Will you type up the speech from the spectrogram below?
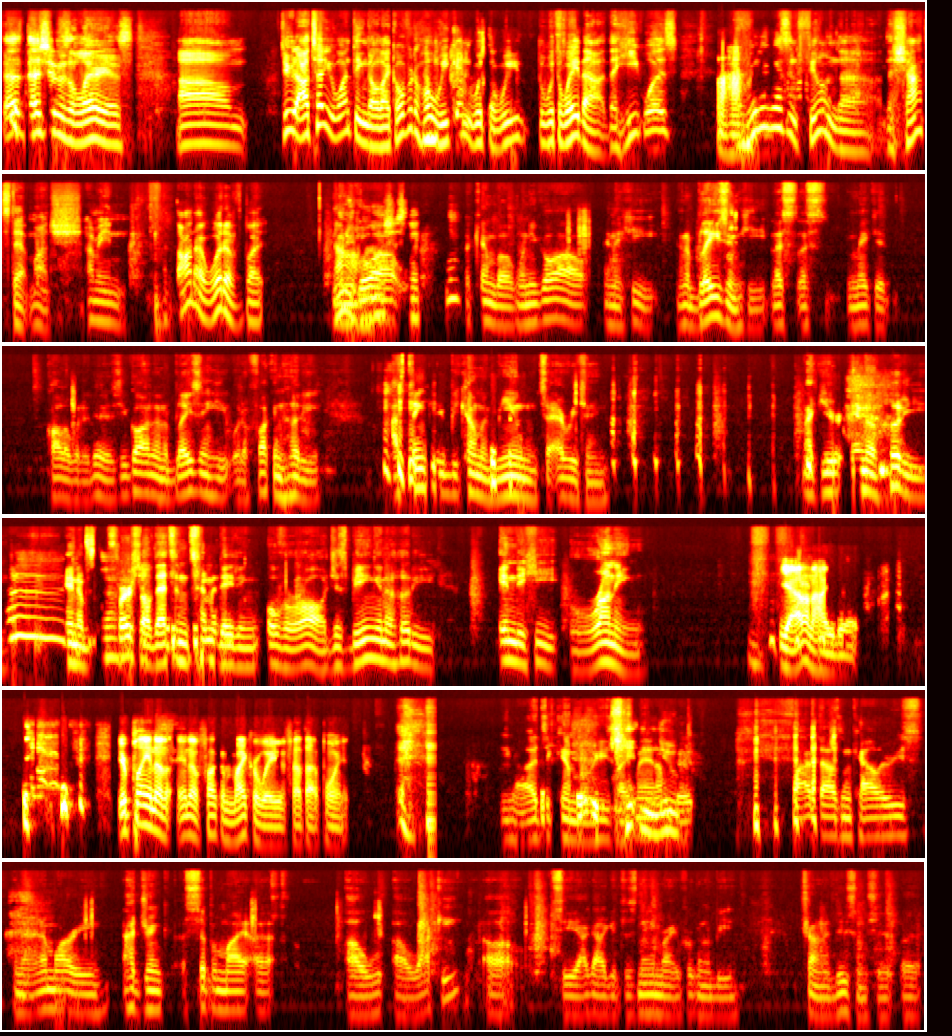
that that shit was hilarious. Um, dude, I'll tell you one thing though. Like over the whole weekend with the we with the way the the heat was, I Uh-huh. really wasn't feeling the the shots that much. I mean, I thought I would have, but no, When you go I out- like, hmm. Akimbo, when you go out in the heat, in a blazing heat, let's let's make it call it what it is. You go out in a blazing heat with a fucking hoodie. I think you become immune to everything. Like you're in a hoodie. "Ah, In a first off, that's intimidating overall. Just being in a hoodie in the heat, running. Yeah, I don't know how you do it. You're playing in a, in a fucking microwave at that point. No, it's Akimbo. He's like, man, I'm good. Five thousand calories and an MRE. I drink a sip of my uh, uh, uh waki. Uh, see, I gotta get this name right if we're gonna be trying to do some shit. But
